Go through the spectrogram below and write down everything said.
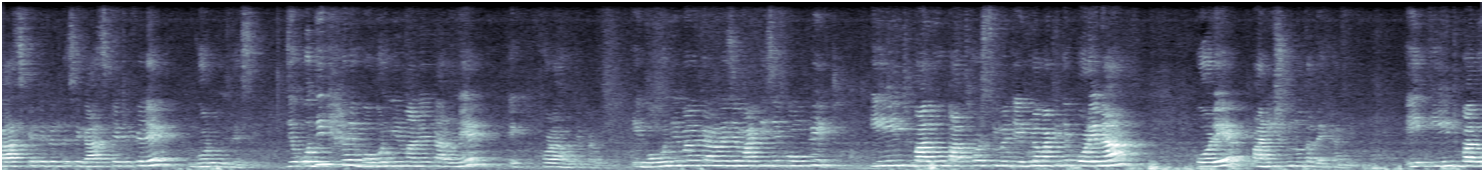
গাছ কেটে ফেলতেছে, গাছ কেটে ফেলে ঘর তুলতেছে যে অধিক হারে ভবন নির্মাণের কারণে খরা হতে পারে। এই ভবন নির্মাণের কারণে যে মাটি যে কংক্রিট ইট, বালু, পাথর, সিমেন্ট, এগুলো মাটিতে পড়ে না পড়ে পানি শূন্যতা দেখা দেয়। এই ইট, বালু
